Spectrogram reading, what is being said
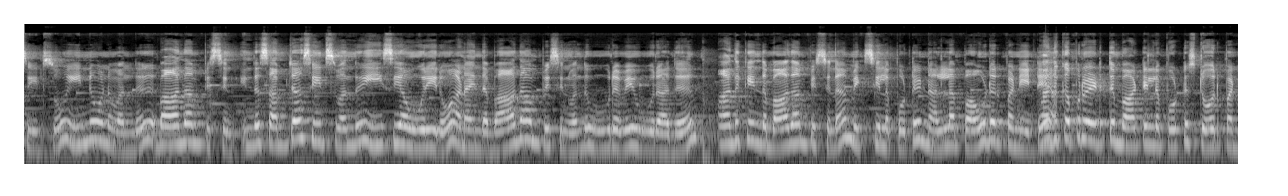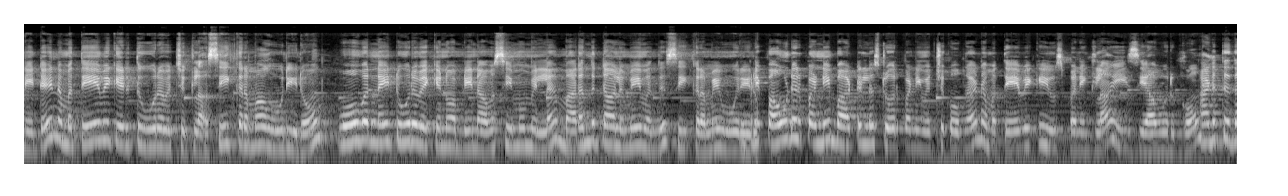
சீட்ஸும் இன்னொன்று வந்து பாதாம் பிசின். இந்த சப்ஜா சீட்ஸ் வந்து ஈஸியாக ஊறிடும் ஆனால் இந்த பாதாம் பிசின் வந்து ஊறவே ஊறாது. அதுக்கு இந்த பாதாம் பிசினை மிக்சியில் போட்டு நல்லா பவுடர் பண்ணிட்டு அதுக்கப்புறம் எடுத்து பாட்டிலில் போட்டு ஸ்டோர் பண்ணிட்டு நம்ம தேவைக்கு எடுத்து ஊற வச்சுக்கலாம். சீக்கிரமாக ஊறிடும் ஓவர் நைட் ஊற வைக்கணும் அப்படின்னு அவசியமும் இல்லை. மறந்துட்டாலுமே வந்து சீக்கிரமே ஊறிடும் பவுடர் பண்ணி பாட்டிலில் ஸ்டோர் பண்ணி வச்சுக்கோங்க. நம்ம தேவைக்கு யூஸ் பண்ணிக்கலாம். ஈஸியாகவும் இருக்கும். அடுத்தது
